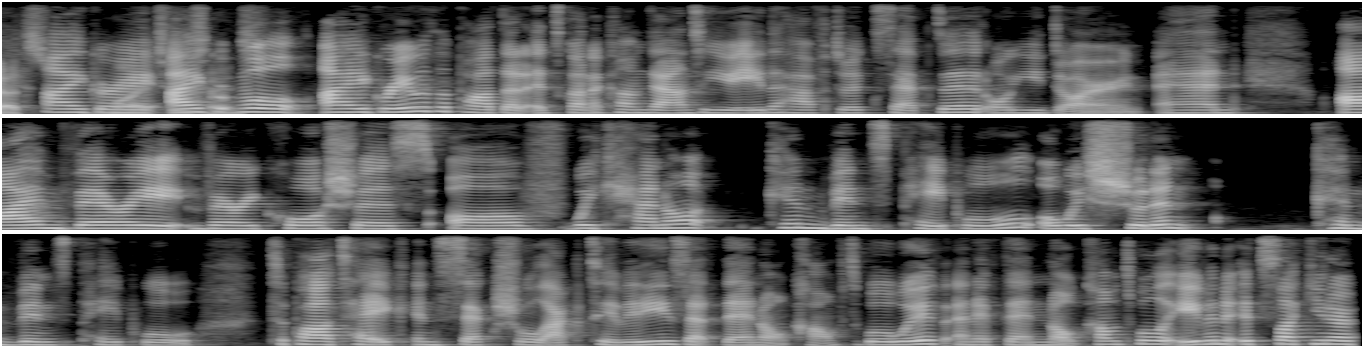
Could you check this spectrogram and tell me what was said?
That's I agree. I agree. Well, I agree with the part that it's going to come down to you either have to accept it or you don't. And I'm very, very cautious of we cannot convince people or we shouldn't convince people to partake in sexual activities that they're not comfortable with. And if they're not comfortable even it's like you know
